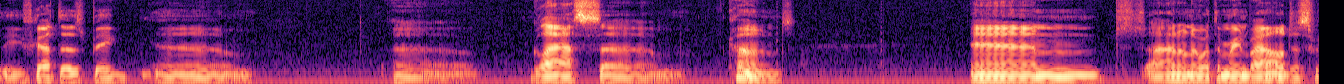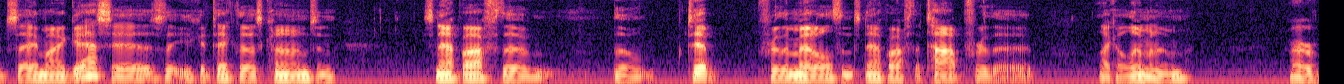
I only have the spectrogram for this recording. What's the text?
you've got those big um, uh, glass um, cones. And I don't know what the marine biologist would say. My guess is that you could take those cones and snap off the the tip for the metals and snap off the top for the like aluminum or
